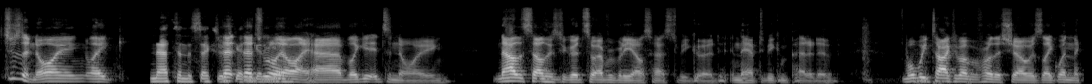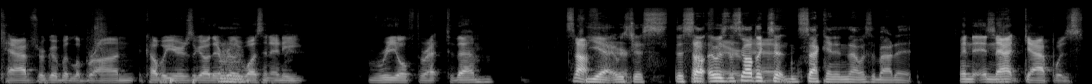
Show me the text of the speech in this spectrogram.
It's just annoying. Like Nets and the Sixers. that, getting that's really again. all I have. Like it's annoying. Now the Mm-hmm. Celtics are good, so everybody else has to be good, and they have to be competitive. What Mm-hmm. we talked about before the show is like when the Cavs were good with LeBron a couple years ago, there really Mhm. wasn't any real threat to them. It's not. yeah, it was just the Cel- it was the fair, Celtics man. in second, and that was about it. and and so- that gap was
